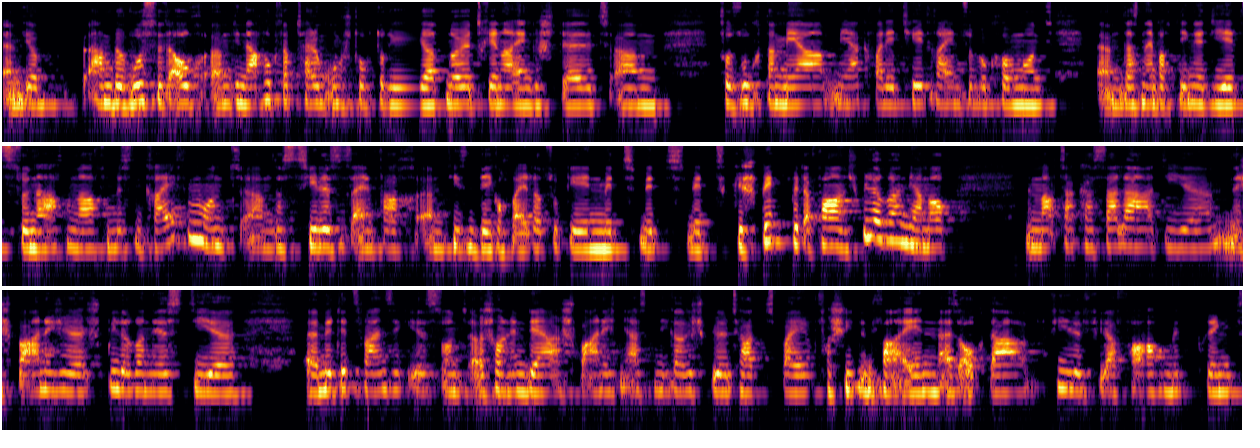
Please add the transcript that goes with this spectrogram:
ähm, wir haben bewusst jetzt auch ähm, die Nachwuchsabteilung umstrukturiert, neue Trainer eingestellt, ähm, versucht da mehr, mehr Qualität reinzubekommen. Und ähm, das sind einfach Dinge, die jetzt so nach und nach ein bisschen greifen. Und ähm, das Ziel ist es einfach, ähm, diesen Weg auch weiterzugehen mit, mit, mit gespickt, mit erfahrenen Spielerinnen. Wir haben auch eine Marta Casala, die eine spanische Spielerin ist, die äh, Mitte 20 ist und äh, schon in der spanischen ersten Liga gespielt hat bei verschiedenen Vereinen. Also auch da viel, viel Erfahrung mitbringt,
